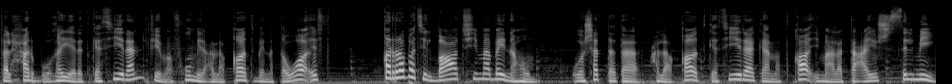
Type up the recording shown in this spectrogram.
فالحرب غيرت كثيراً في مفهوم العلاقات بين الطوائف قربت البعض فيما بينهم وشتت علاقات كثيرة كانت قائمة على التعايش السلمي.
